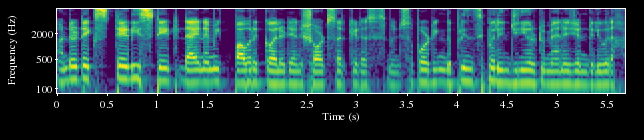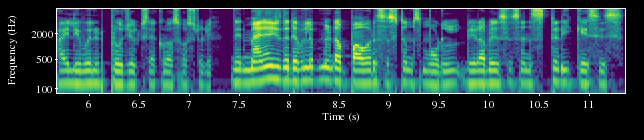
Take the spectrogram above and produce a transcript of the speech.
Undertake steady state dynamic power quality and short circuit assessment supporting the principal engineer to manage and deliver high level projects across australia. Then manage the development of power systems model databases and study cases.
